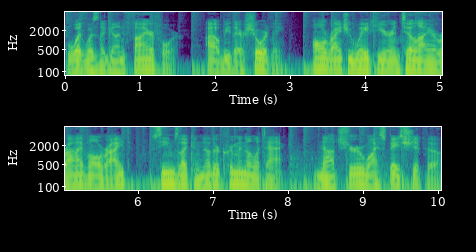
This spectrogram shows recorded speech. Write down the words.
What was the gunfire for? I'll be there shortly. Alright, you wait here until I arrive, alright? Seems like another criminal attack. Not sure why spaceship though.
